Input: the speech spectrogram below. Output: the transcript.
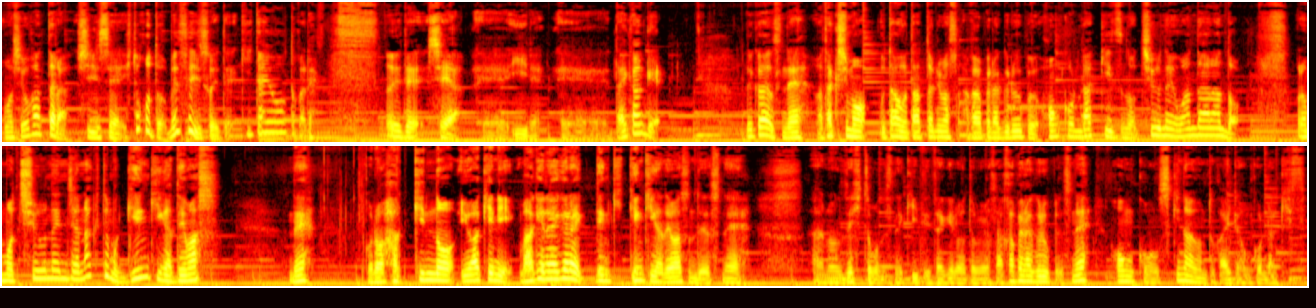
もしよかったら申請、一言メッセージ添えて、聞いたよとかね、それでシェア、えー、いいね、えー、大歓迎。それからですね、私も歌を歌っております。アカペラグループ、香港ラッキーズの中年ワンダーランド。これはもう中年じゃなくても元気が出ます。ね。この発金の夜明けに負けないぐらい元気元気が出ますんでですね、あの、ぜひともですね、聞いていただければと思います。アカペラグループですね。香港好きな運と書いて香港ラッキーズ。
